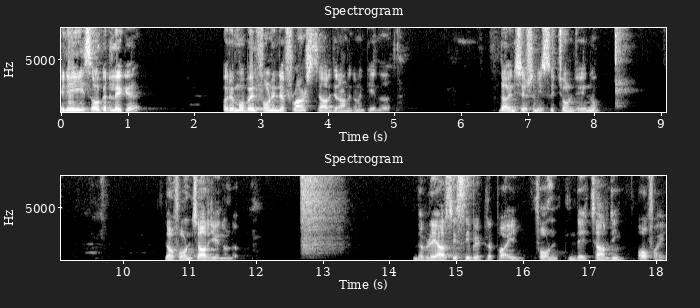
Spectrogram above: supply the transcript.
ഇനി ഈ സോക്കറ്റിലേക്ക് ഒരു മൊബൈൽ ഫോണിന്റെ ഫ്ലാഷ് ചാർജറാണ് കണക്ട് ചെയ്യുന്നത്. അതിനുശേഷം ഈ സ്വിച്ച് ഓൺ ചെയ്യുന്നു. ഇതാ ഫോൺ ചാർജ് ചെയ്യുന്നുണ്ട്. ഇതവിടെ ആർ സി സി ബി ട്രിപ്പായി. ഫോണിന്റെ ചാർജിങ് ഓഫായി.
